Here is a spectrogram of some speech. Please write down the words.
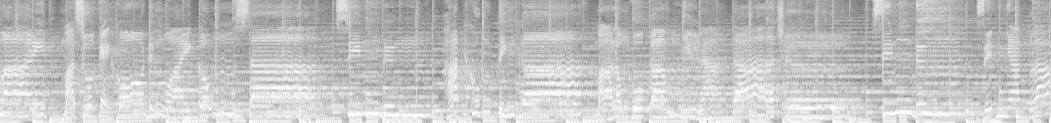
mai, mà xua kẻ khó đứng ngoài cổng xa xin đừng hát khúc tình ca mà lòng vô cảm như là đã chờ. Xin đừng dệt nhạc làm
